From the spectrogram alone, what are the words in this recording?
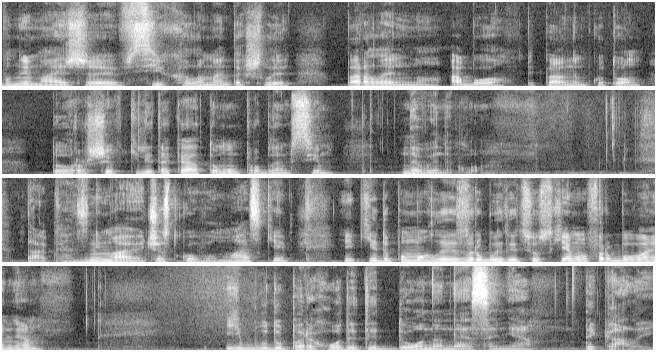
Вони майже всіх елементах йшли паралельно або під певним кутом до розшивки літака, тому проблем з цим не виникло. Так, знімаю частково маски, які допомогли зробити цю схему фарбування. І буду переходити до нанесення декалей.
